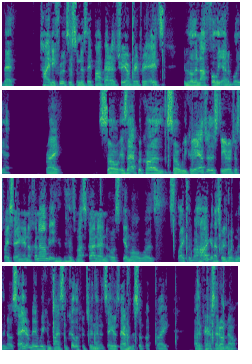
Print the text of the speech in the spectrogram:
that tiny fruits as soon as they pop out of the tree are very eights, even though they're not fully edible yet, right? So is that because so we could answer this theory just by saying Enochanami, his maskana and Os Gimel was like the Bahag, and that's what he's working with in Os Hey, or maybe we can find some chiluk between them and say he was never misubuk by other pairs. I don't know.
